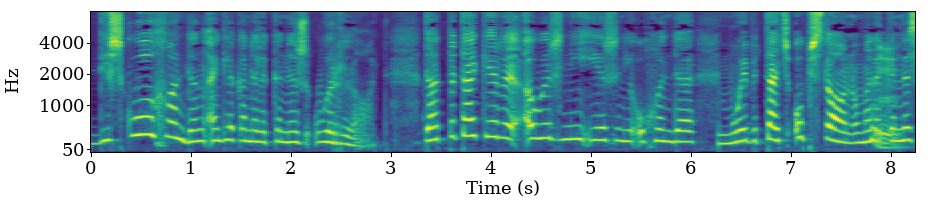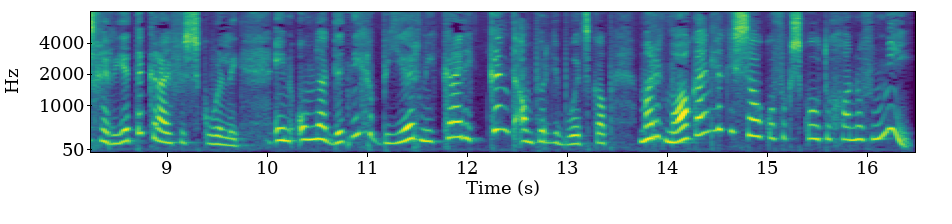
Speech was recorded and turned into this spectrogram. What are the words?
die skool gaan ding eintlik aan hulle kinders oorlaat. Dat baie kere ouers nie eers in die oggende mooi betyds opstaan om hulle mm. kinders gereed te kry vir skool nie. En omdat dit nie gebeur nie, kry die kind amper die boodskap, maar dit maak eintlik nie saak of ek skool toe gaan of nie.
